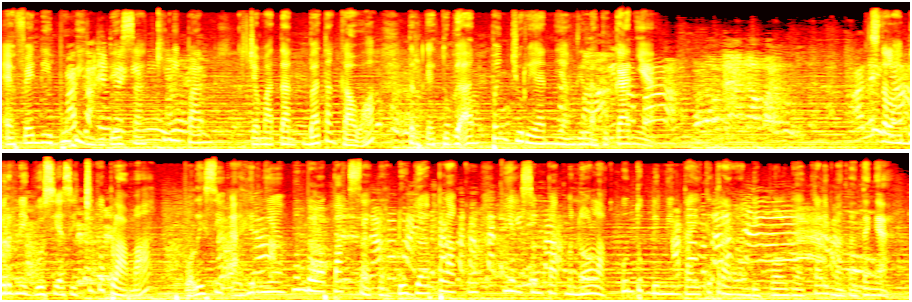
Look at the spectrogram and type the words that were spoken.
Effendi Bubing di Desa Kinipan, Kecamatan Batangkawa terkait dugaan pencurian yang dilakukannya. Setelah bernegosiasi cukup lama, polisi akhirnya membawa paksa terduga pelaku yang sempat menolak untuk dimintai keterangan di Polda Kalimantan Tengah.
